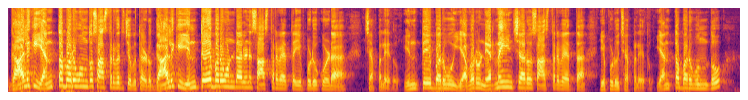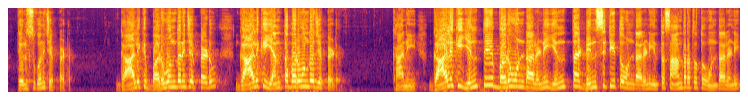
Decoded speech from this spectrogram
గాలికి ఎంత బరువు ఉందో శాస్త్రవేత్త చెబుతాడు. గాలికి ఇంతే బరువు ఉండాలని శాస్త్రవేత్త ఎప్పుడూ కూడా చెప్పలేదు. ఇంతే బరువు ఎవరు నిర్ణయించారో శాస్త్రవేత్త ఎప్పుడూ చెప్పలేదు. ఎంత బరువు ఉందో తెలుసుకొని చెప్పాడు. గాలికి బరువు ఉందని చెప్పాడు. గాలికి ఎంత బరువు ఉందో చెప్పాడు. కానీ గాలికి ఎంతే బరువు ఉండాలని ఎంత డెన్సిటీతో ఉండాలని ఇంత సాంద్రతతో ఉండాలని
